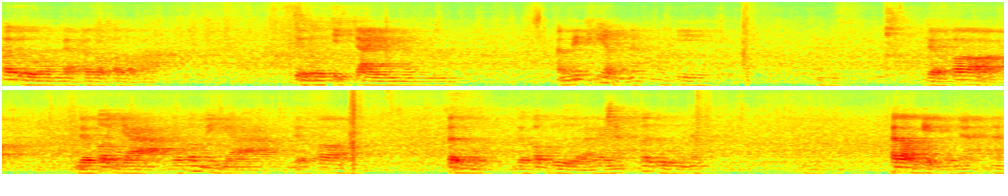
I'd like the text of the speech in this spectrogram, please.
ก็ดูมันแบบตลกตลกคือดูจิตใจมันมันไม่เที่ยงนะบางที เดี๋ยวก็ เดี๋ยวก็อยากเดี๋ยวก็ไม่อยากเดี๋ยวก็สนุกเดี๋ยวก็เบื่ออะไรนะก็ดูนะ ถ้าเราเห็นอย่างนี้นะ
